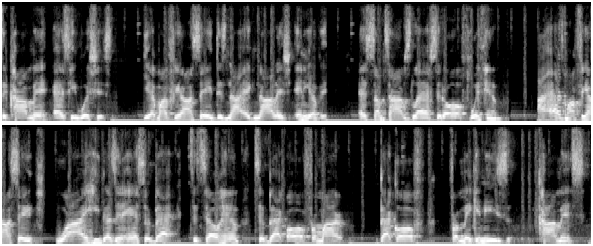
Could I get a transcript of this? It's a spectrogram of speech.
to comment as he wishes. Yet my fiance does not acknowledge any of it and sometimes laughs it off with him. I asked my fiance why he doesn't answer back to tell him to back off from my back off from making these comments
